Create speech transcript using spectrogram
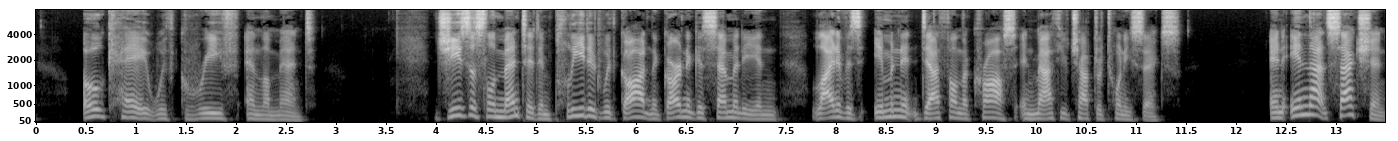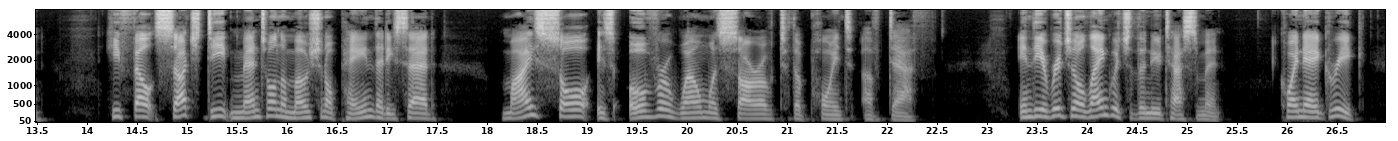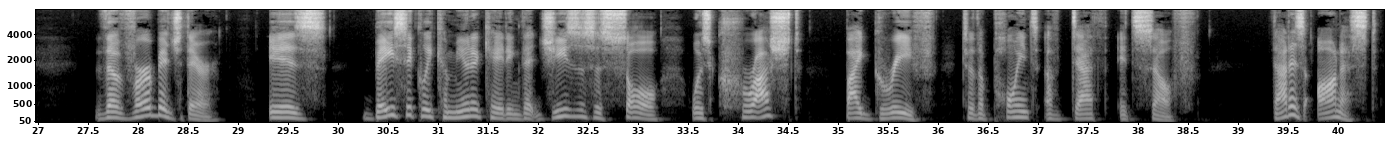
okay with grief and lament. Jesus lamented and pleaded with God in the Garden of Gethsemane in light of his imminent death on the cross in Matthew chapter 26. And in that section, he felt such deep mental and emotional pain that he said, My soul is overwhelmed with sorrow to the point of death. In the original language of the New Testament, Koine Greek, the verbiage there is basically communicating that Jesus' soul was crushed by grief to the point of death itself. That is honest.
